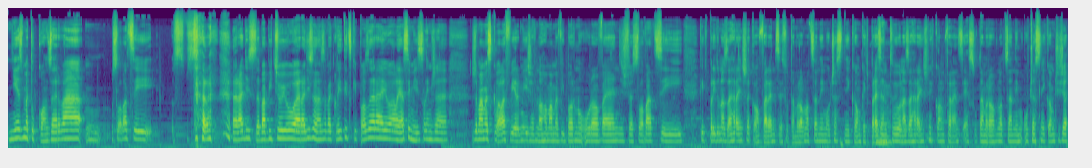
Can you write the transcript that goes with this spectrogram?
nie sme tu konzerva. Slováci sa radi seba bičujú a radi sa na seba kriticky pozerajú, ale ja si myslím, že že máme skvelé firmy, že v mnoho máme výbornú úroveň, že Slováci, keď prídu na zahraničné konferencie, sú tam rovnocenným účastníkom, keď prezentujú mm-hmm. na zahraničných konferenciách, sú tam rovnocenným účastníkom, čiže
